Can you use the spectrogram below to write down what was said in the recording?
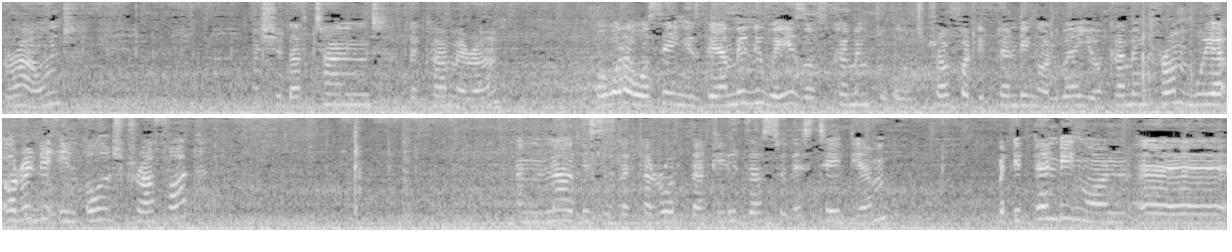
ground. I should have turned the camera. But what I was saying is there are many ways of coming to Old Trafford depending on where you're coming from. We are already in Old Trafford. Now this is like a road that leads us to the stadium. But depending on uh,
